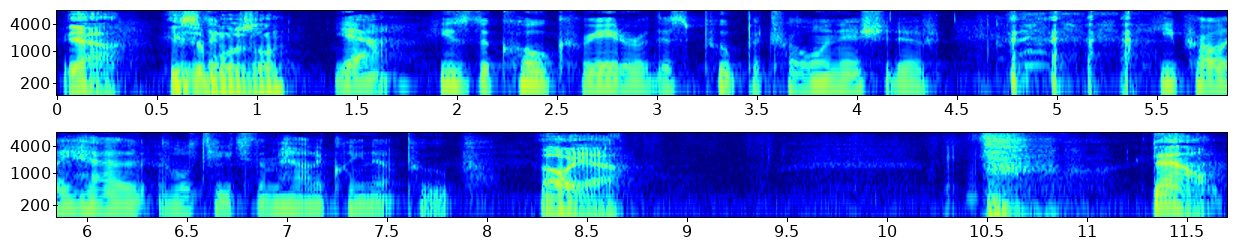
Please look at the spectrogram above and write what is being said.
Yeah, he's, He's a the- Muslim. yeah, he's the co-creator of this poop patrol initiative. he probably has will teach them how to clean up poop. Oh yeah. Now,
